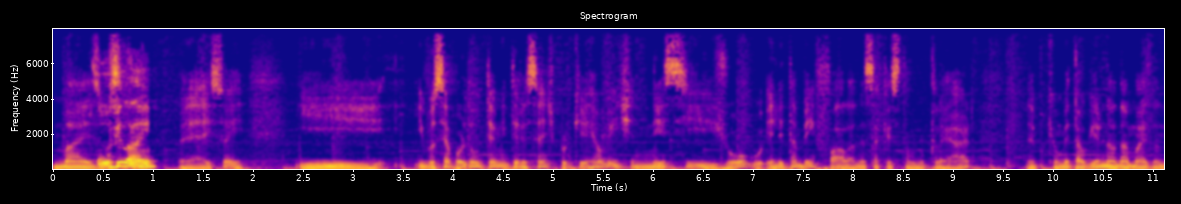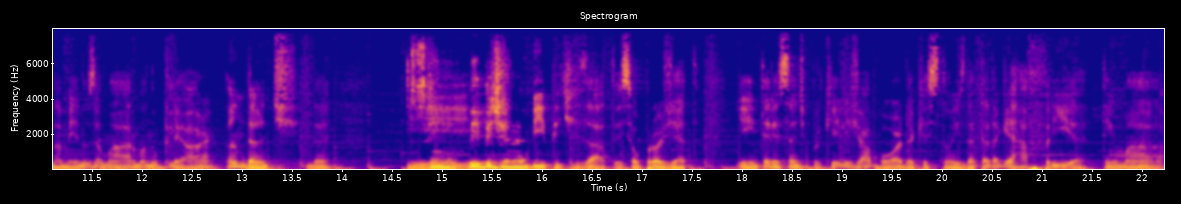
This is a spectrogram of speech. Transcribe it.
Mas. Ouve você... lá, hein? É, isso aí. E, e você abordou um tema interessante porque realmente nesse jogo ele também fala nessa questão nuclear né? Porque o Metal Gear nada mais nada menos é uma arma nuclear andante, né? E... Sim, bípede, né? Bípede, exato, esse é o projeto. E é interessante porque ele já aborda questões até da Guerra Fria. Tem uma,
